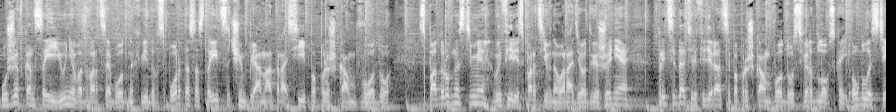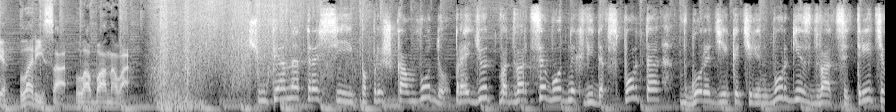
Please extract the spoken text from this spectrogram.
Уже в конце июня во Дворце водных видов спорта состоится чемпионат России по прыжкам в воду. С подробностями в эфире спортивного радиодвижения председатель Федерации по прыжкам в воду Свердловской области Лариса Лобанова. Чемпионат России по прыжкам в воду пройдет во Дворце водных видов спорта в городе Екатеринбурге с 23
